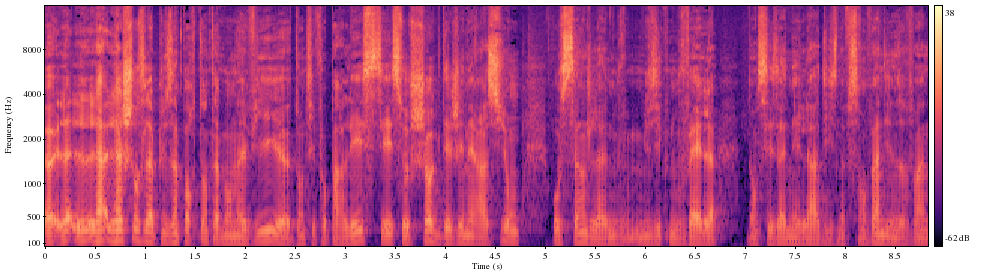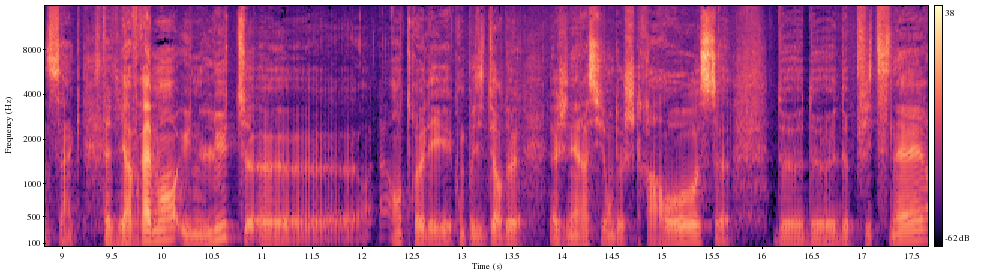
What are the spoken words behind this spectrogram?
Euh, la, chose la plus importante, à mon avis, euh, dont il faut parler, c'est ce choc des générations au sein de la musique nouvelle dans ces années-là, 1920-1925. Il y a vraiment une lutte entre les compositeurs de la génération de Strauss, de, de, de Pfitzner,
